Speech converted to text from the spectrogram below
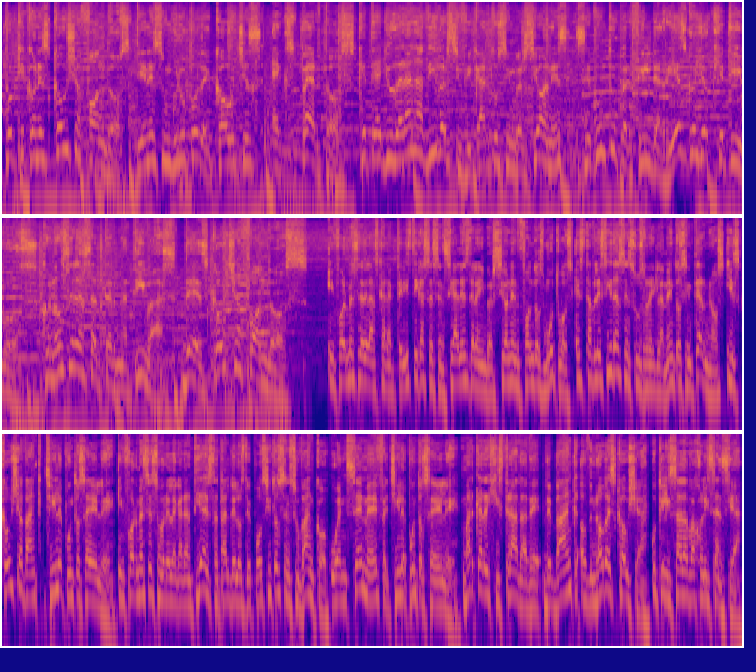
Porque con Scotia Fondos tienes un grupo de coaches expertos que te ayudarán a diversificar tus inversiones según tu perfil de riesgo y objetivos. Conoce las alternativas de Scotia Fondos. Infórmese de las características esenciales de la inversión en fondos mutuos establecidas en sus reglamentos internos y scotiabankchile.cl. Infórmese sobre la garantía estatal de los depósitos en su banco o en cmfchile.cl. Marca registrada de The Bank of Nova Scotia, utilizada bajo licencia.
